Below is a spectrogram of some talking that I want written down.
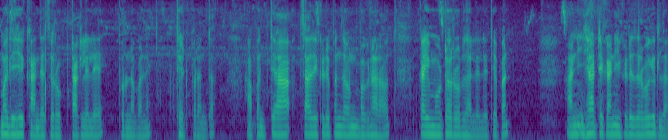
मध्ये हे कांद्याचं रोप टाकलेलं आहे पूर्णपणे थेटपर्यंत. आपण त्या चालीकडे पण जाऊन बघणार आहोत. काही मोठं रोप झालेलं आहे ते पण. आणि ह्या ठिकाणी इकडे जर बघितलं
